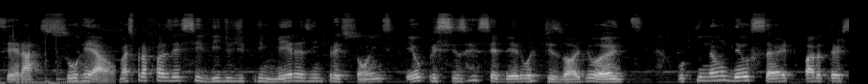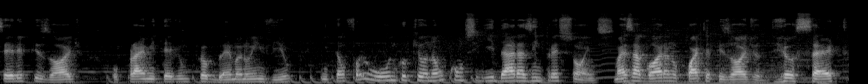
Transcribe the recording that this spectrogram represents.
será surreal. Mas para fazer esse vídeo de primeiras impressões, eu preciso receber o episódio antes, o que não deu certo para o terceiro episódio, o Prime teve um problema no envio, então foi o único que eu não consegui dar as impressões. Mas agora no quarto episódio deu certo,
